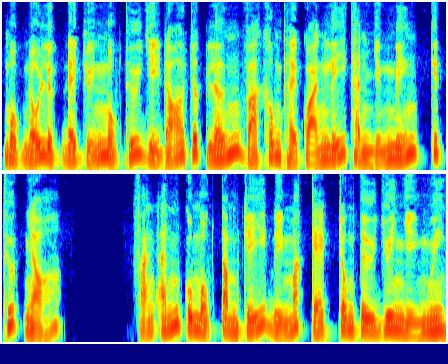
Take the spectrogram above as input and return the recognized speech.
một nỗ lực để chuyển một thứ gì đó rất lớn và không thể quản lý thành những miếng kích thước nhỏ. Phản ánh của một tâm trí bị mắc kẹt trong tư duy nhị nguyên.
